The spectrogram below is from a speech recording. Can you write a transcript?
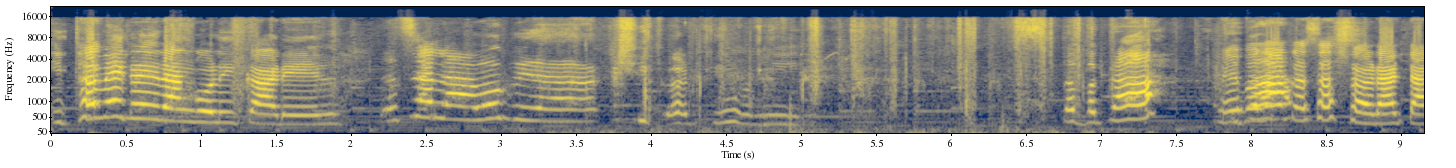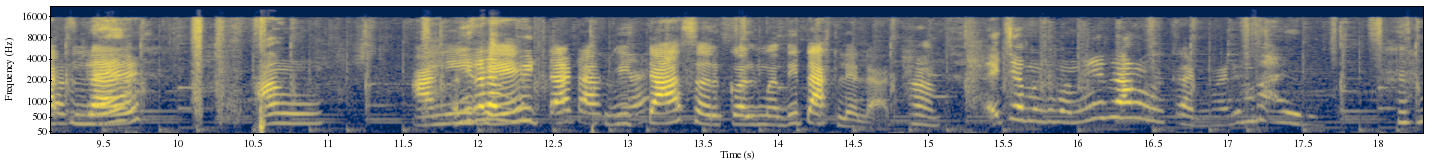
इथं वेगळी रांगोळी काढेल. तर चला बघूया कशी करते मम्मी. तर बघा हे बघा. कसा सडा टाकलाय. आणि हे विटा सर्कलमध्ये टाकलेला आहे. हा. याच्यामध्ये मम्मी रांगोळी काढणार आहे बाहेर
